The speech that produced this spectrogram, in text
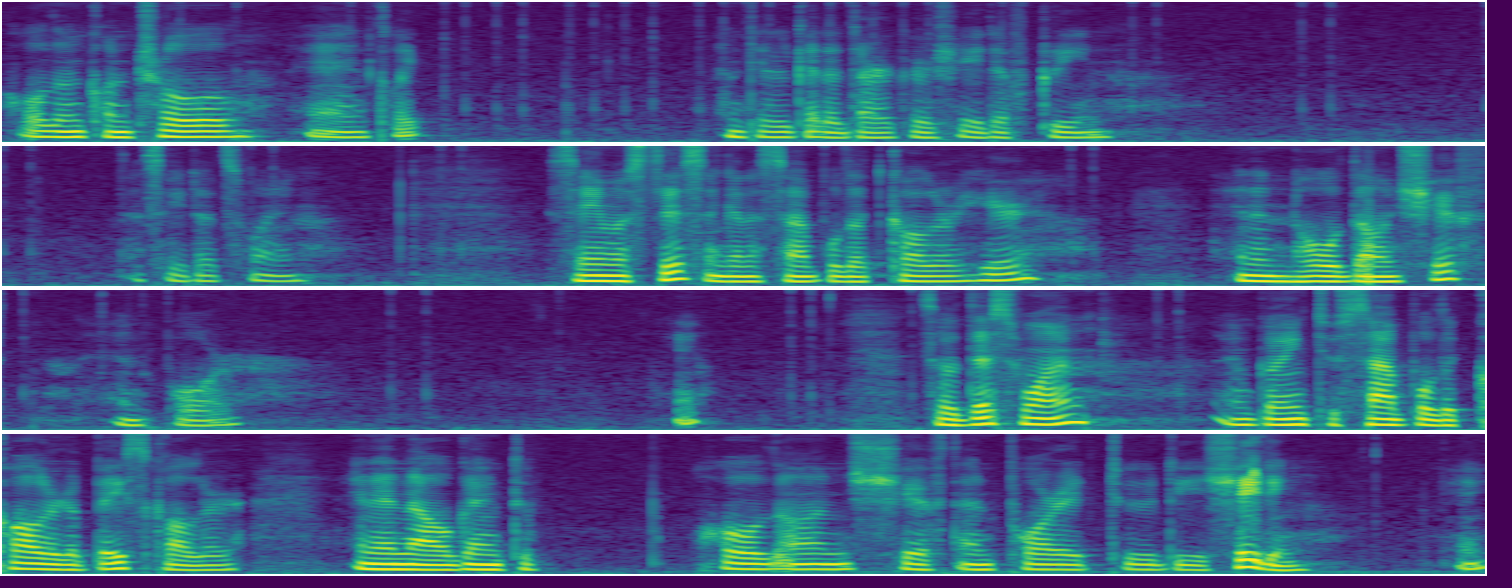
Hold on control and click until you get a darker shade of green. Let's say that's fine. Same as this I'm gonna sample that color here. And then hold down shift and pour. Okay. So this one I'm going to sample the color the base color. And then I'm going to hold on shift and pour it to the shading okay?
